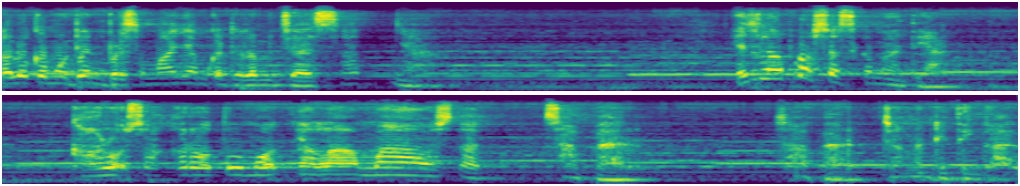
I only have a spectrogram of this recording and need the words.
lalu kemudian bersemayam ke dalam jasadnya itulah proses kematian kalau sakaratul mautnya lama Ustaz sabar sabar jangan ditinggal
